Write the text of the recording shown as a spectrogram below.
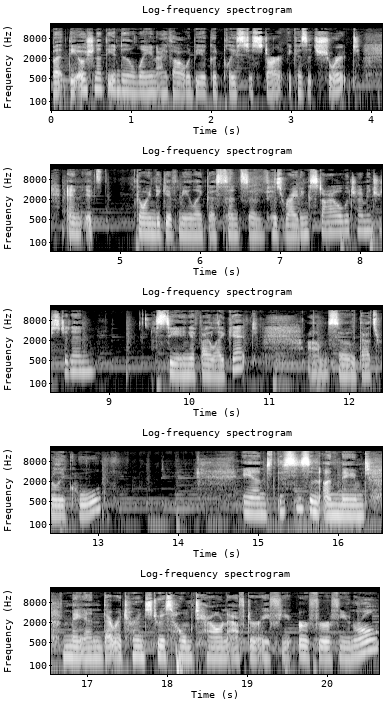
but The Ocean at the End of the Lane I thought would be a good place to start because it's short and it's going to give me like a sense of his writing style, which I'm interested in seeing if I like it. Um, so that's really cool. And this is an unnamed man that returns to his hometown after a fu- or for a funeral,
